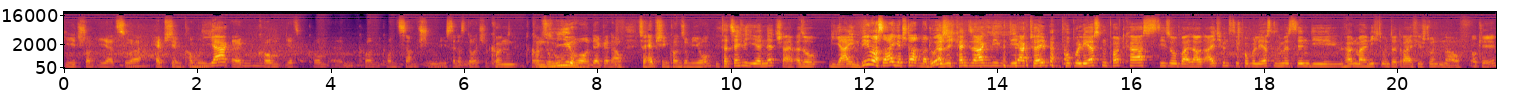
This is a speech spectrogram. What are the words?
geht schon eher zur Häppchenkommunikation. Ja. Äh, kom, jetzt kom, ähm, con, Consumption, wie ist denn das deutsche? Kon Konsumierung, der genau, zur Häppchenkonsumierung. Tatsächlich eher Netschein, also jein. Wie dem auch sei, jetzt starten wir durch. Also ich kann sagen, die, die aktuell populärsten Podcasts, die so bei laut iTunes die populärsten zumindest sind, die hören mal nicht unter drei, vier Stunden auf. okay,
